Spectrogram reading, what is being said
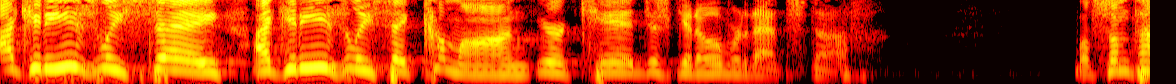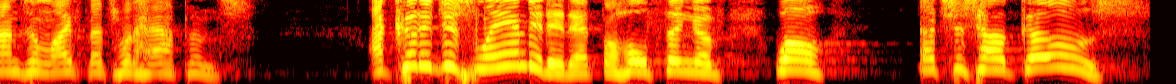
I could easily say, I could easily say, come on, you're a kid, just get over that stuff. Well, sometimes in life, that's what happens. I could have just landed it at the whole thing of, well, that's just how it goes.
